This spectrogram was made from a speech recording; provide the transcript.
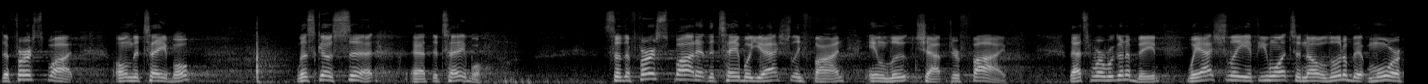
The first spot on the table, let's go sit at the table. So, the first spot at the table you actually find in Luke chapter 5. That's where we're going to be. We actually, if you want to know a little bit more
